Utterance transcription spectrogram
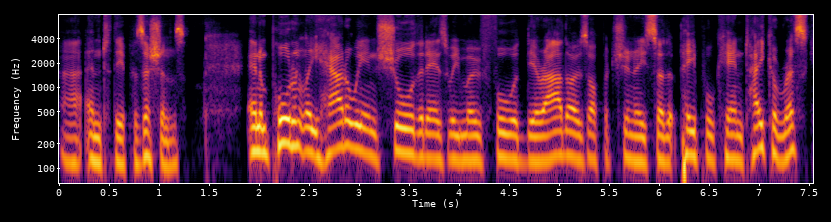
uh, into their positions? And importantly, how do we ensure that as we move forward, there are those opportunities so that people can take a risk,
